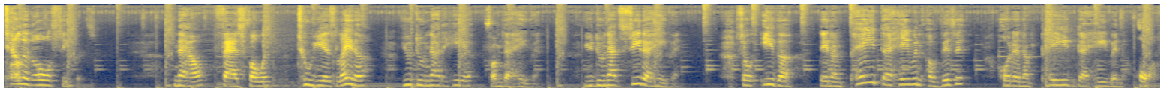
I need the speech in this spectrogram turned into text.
Telling all secrets. Now, fast forward two years later, you do not hear from the Haven. You do not see the Haven. So either they done paid the Haven a visit or they done paid the Haven off.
